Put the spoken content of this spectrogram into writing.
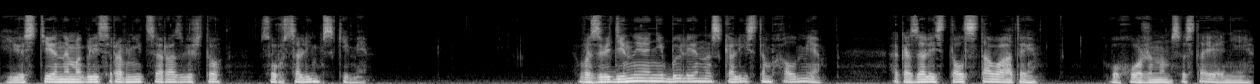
Ее стены могли сравниться разве что с Урсалимскими. Возведены они были на скалистом холме, оказались толстоваты, в ухоженном состоянии.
